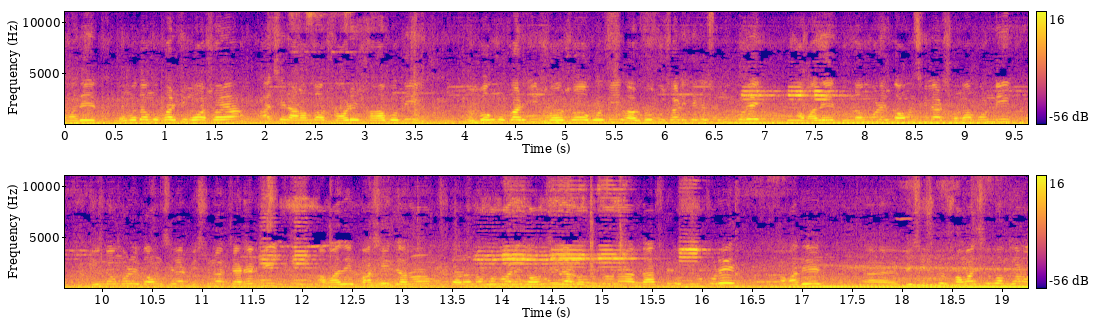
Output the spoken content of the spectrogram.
আমাদের মমতা মুখার্জি মহাশয়া, আছেন আরামবাগ শহরের সভাপতি রূপক মুখার্জি, সহসভাপতি অর্ঘ কুশারি থেকে শুরু করে আমাদের দু নম্বরের কাউন্সিলর সোমা পণ্ডিত তিন নম্বরের কাউন্সিলর বিশ্বনাথ চ্যাটার্জি, আমাদের পাশে তেরো নম্বর তেরো নম্বর ওয়ার্ডের কাউন্সিলর রবীন্দ্রনাথ দাস থেকে শুরু করে আমাদের বিশিষ্ট সমাজসেবক যারা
